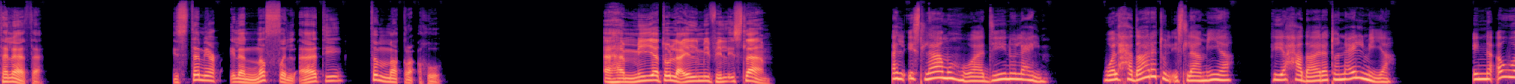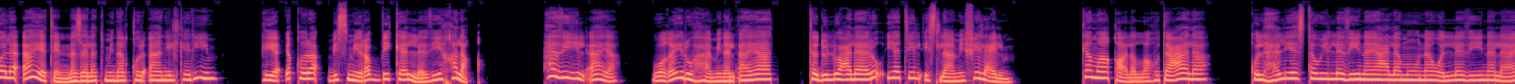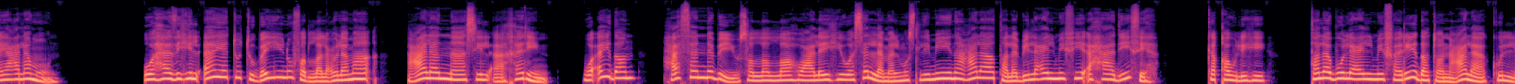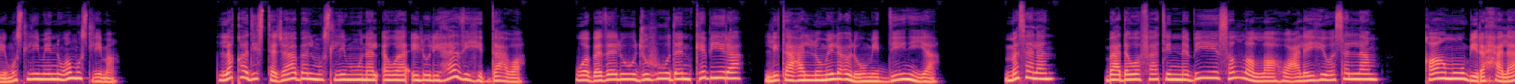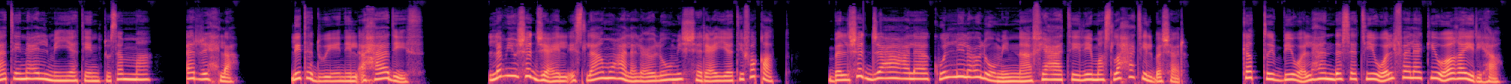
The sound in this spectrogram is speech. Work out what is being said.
ثلاثة استمع إلى النص الآتي ثم اقرأه أهمية العلم في الإسلام الإسلام هو دين العلم، والحضارة الإسلامية هي حضارة علمية. إن أول آية نزلت من القرآن الكريم هي اقرأ باسم ربك الذي خلق. هذه الآية وغيرها من الآيات تدل على رؤية الإسلام في العلم. كما قال الله تعالى: قل هل يستوي الذين يعلمون والذين لا يعلمون وهذه الآية تبين فضل العلماء على الناس الآخرين وأيضا حث النبي صلى الله عليه وسلم المسلمين على طلب العلم في أحاديثه كقوله طلب العلم فريضة على كل مسلم ومسلمة. لقد استجاب المسلمون الأوائل لهذه الدعوة وبذلوا جهودا كبيرة لتعلم العلوم الدينية. مثلا بعد وفاة النبي صلى الله عليه وسلم قاموا برحلات علمية تسمى الرحلة لتدوين الأحاديث. لم يشجع الإسلام على العلوم الشرعية فقط بل شجع على كل العلوم النافعة لمصلحة البشر كالطب والهندسة والفلك وغيرها.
